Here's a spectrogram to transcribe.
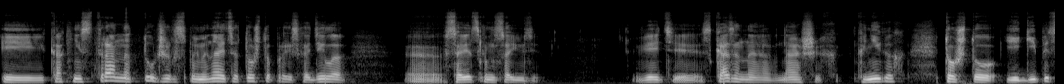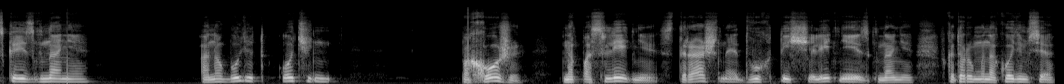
И, как ни странно, тут же вспоминается то, что происходило э, в Советском Союзе. Ведь э, сказано в наших книгах то, что египетское изгнание, оно будет очень похоже на последнее страшное двухтысячелетнее изгнание, в котором мы находимся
